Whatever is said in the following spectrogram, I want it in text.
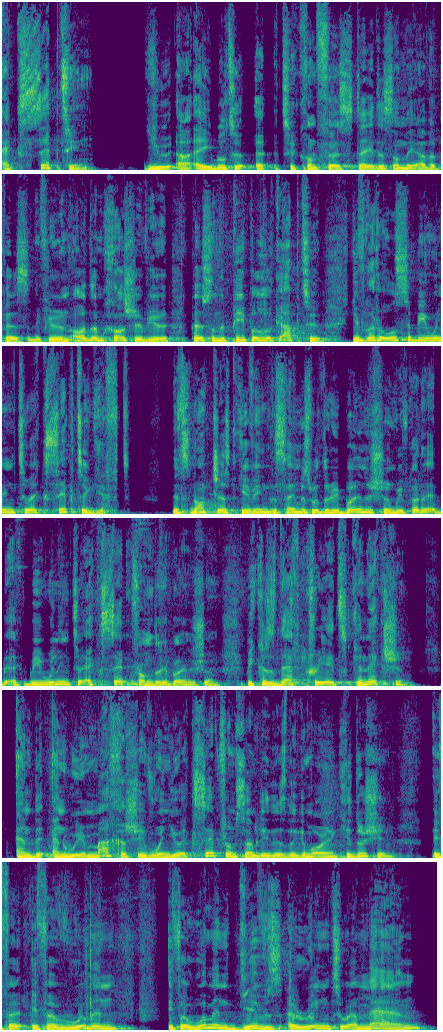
accepting, you are able to, uh, to confer status on the other person. If you're an Adam Choshev, you're a person that people look up to, you've got to also be willing to accept a gift. It's not just giving. The same as with the Rebbeinu We've got to be willing to accept from the Rebbeinu because that creates connection. And, the, and we're machashiv when you accept from somebody. There's the Gemara in Kiddushin. If a, if a woman, if a woman gives a ring to a man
